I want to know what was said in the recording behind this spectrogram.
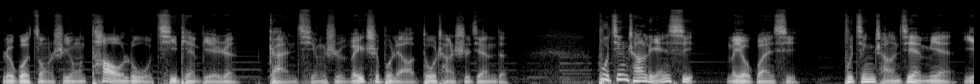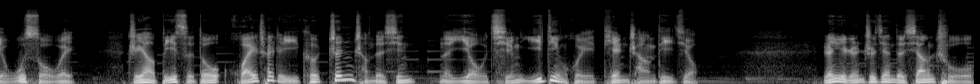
如果总是用套路欺骗别人，感情是维持不了多长时间的。不经常联系没有关系，不经常见面也无所谓，只要彼此都怀揣着一颗真诚的心，那友情一定会天长地久。人与人之间的相处，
